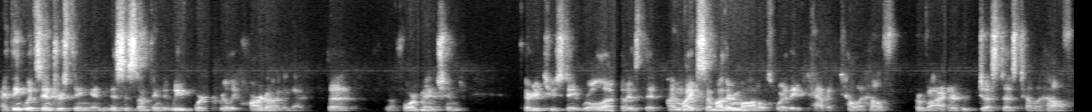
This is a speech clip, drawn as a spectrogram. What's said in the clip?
I think what's interesting, and this is something that we've worked really hard on, in that the aforementioned 32 state rollout is that unlike some other models where they have a telehealth provider who just does telehealth,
